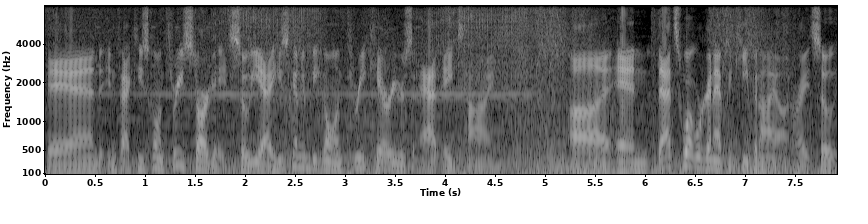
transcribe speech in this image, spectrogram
And in fact, he's going three Stargates. So yeah, he's going to be going three carriers at a time. Uh, and that's what we're going to have to keep an eye on, right? So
